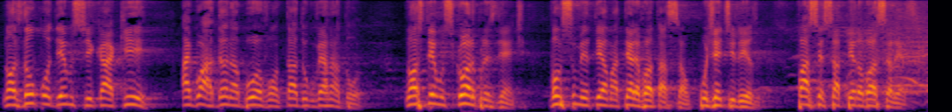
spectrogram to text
Nós não podemos ficar aqui aguardando a boa vontade do governador. Nós temos coro, presidente. Vamos submeter a matéria à votação, por gentileza. Faça esse apelo a Vossa Excelência.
